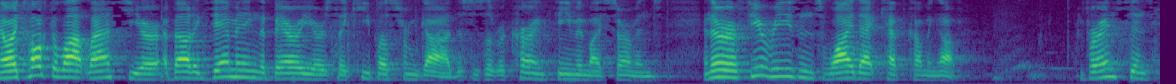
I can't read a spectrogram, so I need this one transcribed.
Now, I talked a lot last year about examining the barriers that keep us from God. This was a recurring theme in my sermons. And there are a few reasons why that kept coming up. For instance,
